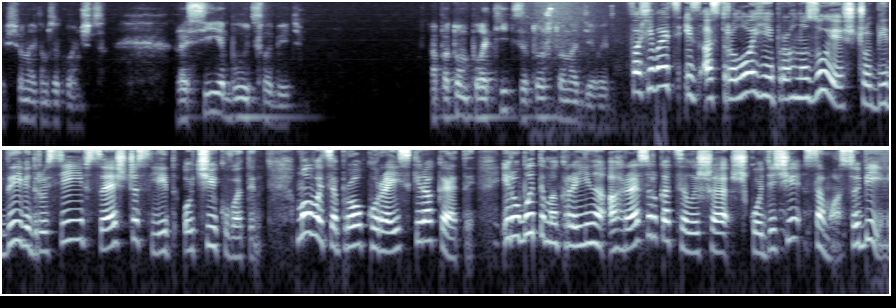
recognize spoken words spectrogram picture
И все на этом закончится. Россия будет слабеть, а потом платить за то, что она делает. Фахівець із астрології прогнозує, що біди від Росії все ще слід очікувати. Мовиться про корейські ракети, і робитиме країна-агресорка це лише шкодячи сама собі.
